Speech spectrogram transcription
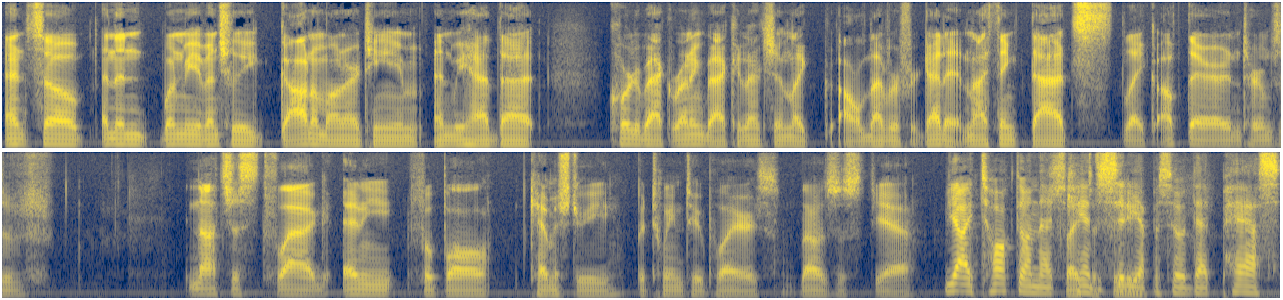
And so, and then when we eventually got him on our team and we had that quarterback running back connection, like I'll never forget it. And I think that's like up there in terms of not just flag, any football chemistry between two players. That was just, yeah. Yeah, I talked on that Sight Kansas City episode, that pass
